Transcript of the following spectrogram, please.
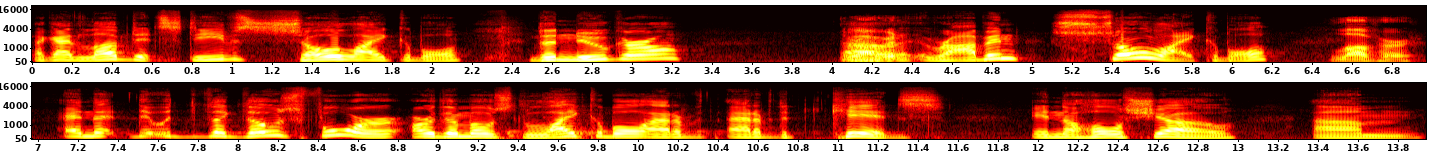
Like I loved it. Steve's so likable. The new girl, Robin? uh, Robin, so likable. Love her. and that, that would- like those four are the most likable out of out of the kids in the whole show. Um,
